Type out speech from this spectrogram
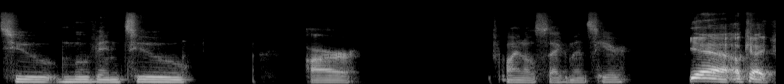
to move into our final segments here. Yeah okay.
